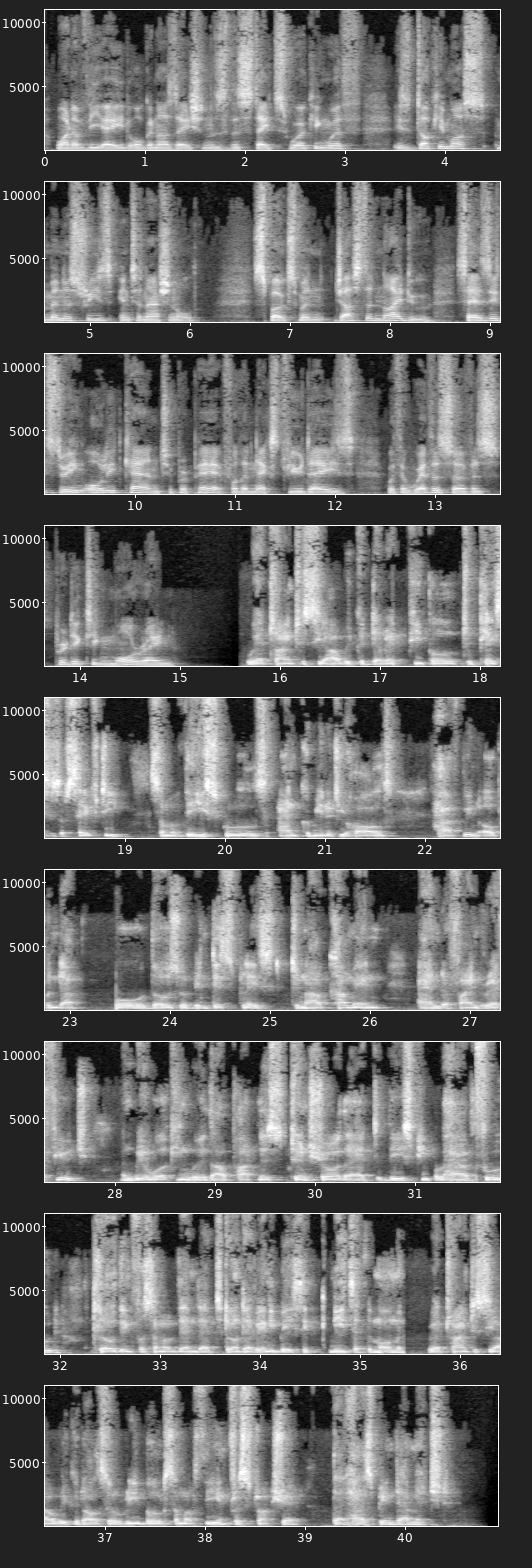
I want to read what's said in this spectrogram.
One of the aid organizations the state's working with is Dokimos Ministries International. Spokesman Justin Naidu says it's doing all it can to prepare for the next few days, with the weather service predicting more rain. We are trying to see how we could direct people to places of safety. Some of the schools and community halls have been opened up for those who have been displaced to now come in and find refuge. And we are working with our partners to ensure that these people have food, clothing for some of them that don't have any basic needs at the moment. We are trying to see how we could also rebuild some of the infrastructure that has been damaged.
